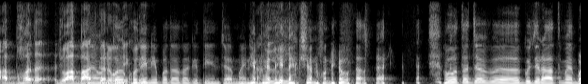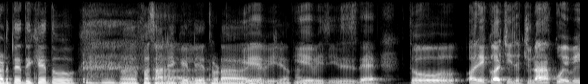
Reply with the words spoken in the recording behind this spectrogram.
आप बहुत जो आप बात कर रहे हो खुद ही नहीं पता था कि तीन चार महीने पहले इलेक्शन होने वाला है। वो तो जब गुजरात में बढ़ते दिखे तो फंसाने के लिए थोड़ा ये भी किया था। ये भी चीज़ इज़ देयर तो और एक और चीज़ है चुनाव कोई भी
